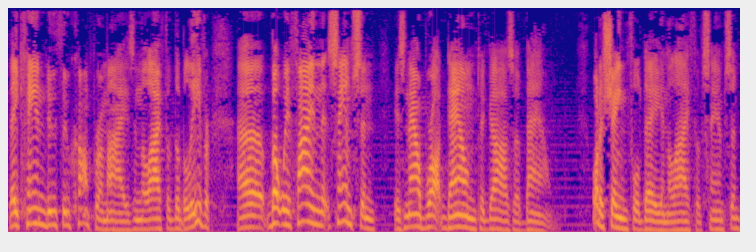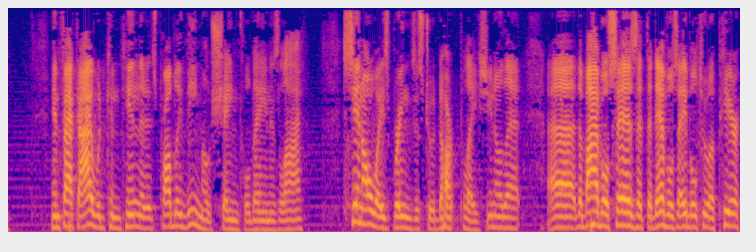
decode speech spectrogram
they can do through compromise in the life of the believer. Uh, but we find that Samson is now brought down to Gaza bound. What a shameful day in the life of Samson. In fact, I would contend that it's probably the most shameful day in his life. Sin always brings us to a dark place. You know that? Uh, the Bible says that the devil's able to appear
